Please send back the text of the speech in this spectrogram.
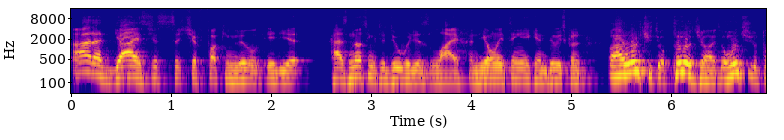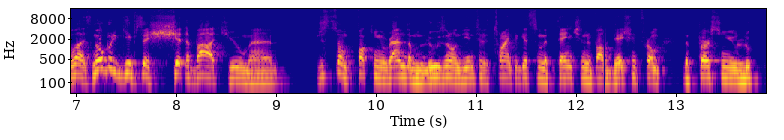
Ah, that guy is just such a fucking little idiot. Has nothing to do with his life, and the only thing he can do is going, oh, "I want you to apologize. I want you to apologize." Nobody gives a shit about you, man. Just some fucking random loser on the internet trying to get some attention and validation from the person you look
